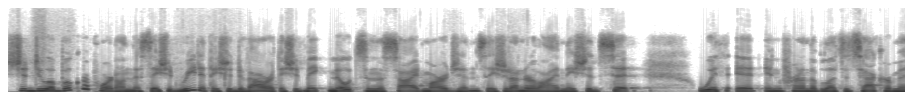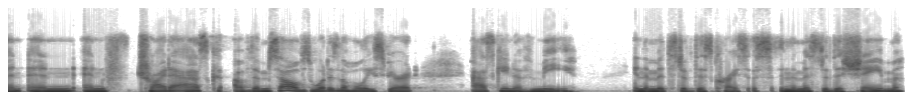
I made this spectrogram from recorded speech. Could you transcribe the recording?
should do a book report on this. They should read it, they should devour it, they should make notes in the side margins, they should underline, they should sit with it in front of the blessed sacrament and and f- try to ask of themselves what is the holy spirit asking of me in the midst of this crisis in the midst of this shame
